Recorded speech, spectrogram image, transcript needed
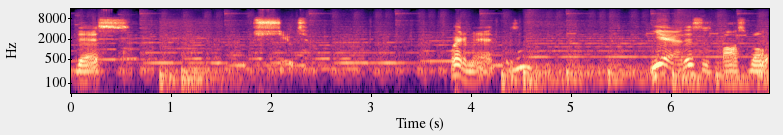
this. Shoot. Wait a minute, isn't Yeah, this is possible.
